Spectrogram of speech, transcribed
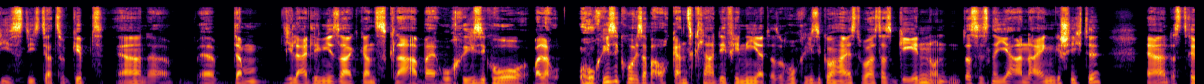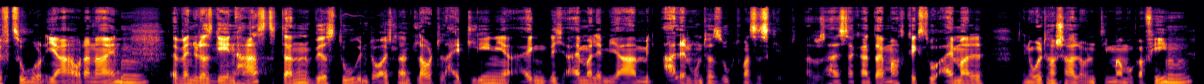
die es, die es dazu gibt. Ja, da, äh, da, die Leitlinie sagt ganz klar bei Hochrisiko, weil Hochrisiko ist aber auch ganz klar definiert. Also Hochrisiko heißt, du hast das Gen und das ist eine Ja-Nein-Geschichte. Ja, das trifft zu, ja oder nein. Mhm. Äh, wenn du das Gen hast, dann wirst du in Deutschland laut Leitlinie eigentlich einmal im Jahr mit allem untersucht, was es gibt. Also das heißt, da, kann, da machst, kriegst du einmal den Ultraschall und die Mammographie. Mhm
